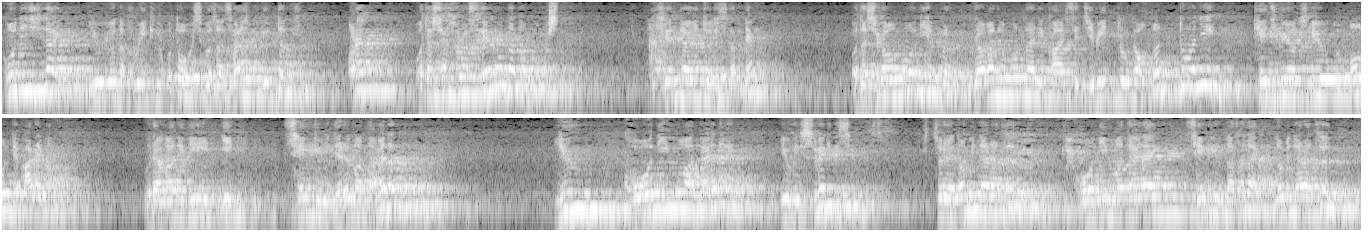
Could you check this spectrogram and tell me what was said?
公認しないというような雰囲気のことを石破さん最初に言ったんですよ。あれ？私はそれは正論だと思いました。選対委員長ですからね。私が思うに、やっぱり裏金問題に関して自民党が本当にけじめをつけようと思うんであれば、裏金議員に選挙に出るのはダメだという公認を与えないというふうにすべきですよ。それのみならず、公認を与えない、選挙を出さないのみならず、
